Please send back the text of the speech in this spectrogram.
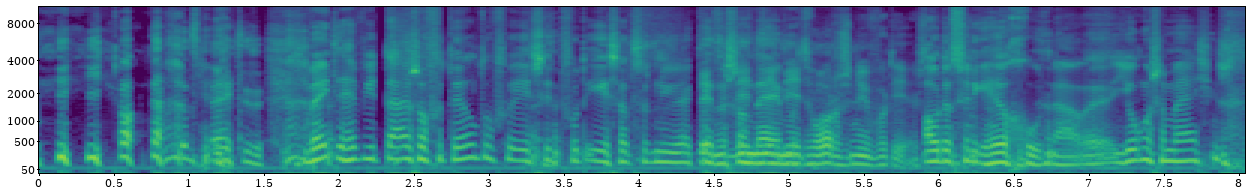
ja, nou, dat weten ze. Weten, heb je het thuis al verteld? Of is het voor het eerst dat ze het nu Dit, kennis dit, van dit, nemen? dit horen ze nu voor het eerst. Oh, dat vind ik heel goed. Nou, eh, jongens en meisjes.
